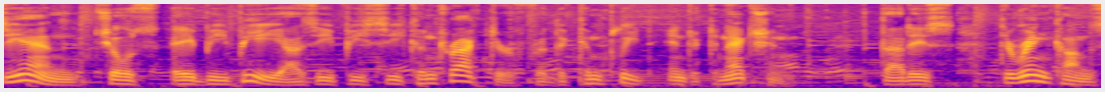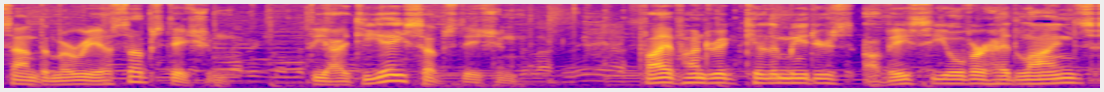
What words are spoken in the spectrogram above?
CIEN chose ABB as EPC contractor for the complete interconnection. That is, the Rincon Santa Maria substation, the Itá substation, 500 kilometers of AC overhead lines,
